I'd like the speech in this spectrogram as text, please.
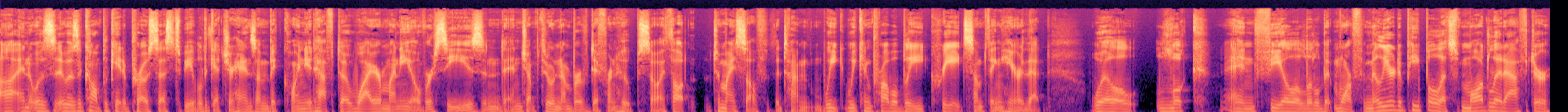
uh, and it was it was a complicated process to be able to get your hands on Bitcoin. You'd have to wire money overseas and and jump through a number of different hoops. So I thought to myself at the time, we we can probably create something here that will look and feel a little bit more familiar to people. Let's model it after,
